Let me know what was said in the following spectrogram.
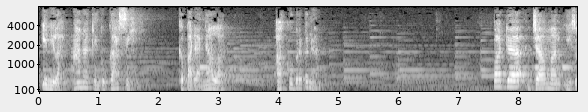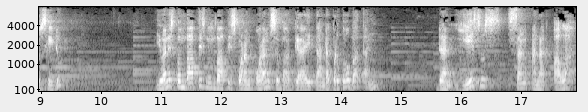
Inilah anak yang kukasihi, kepadanya aku berkenan. Pada zaman Yesus hidup, Yohanes Pembaptis membaptis orang-orang sebagai tanda pertobatan, dan Yesus, Sang Anak Allah,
